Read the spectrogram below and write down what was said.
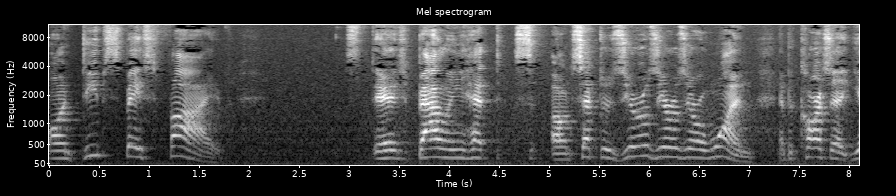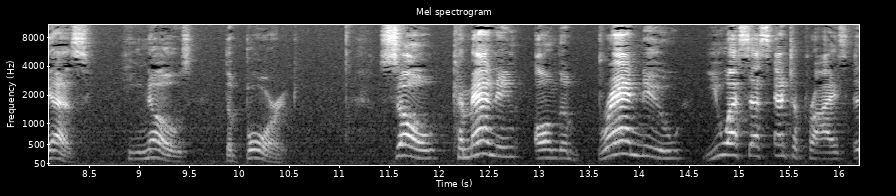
on Deep Space Five. It's battling on Sector 0001, and Picard said yes, he knows the Borg. So, commanding on the brand new USS Enterprise, uh,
